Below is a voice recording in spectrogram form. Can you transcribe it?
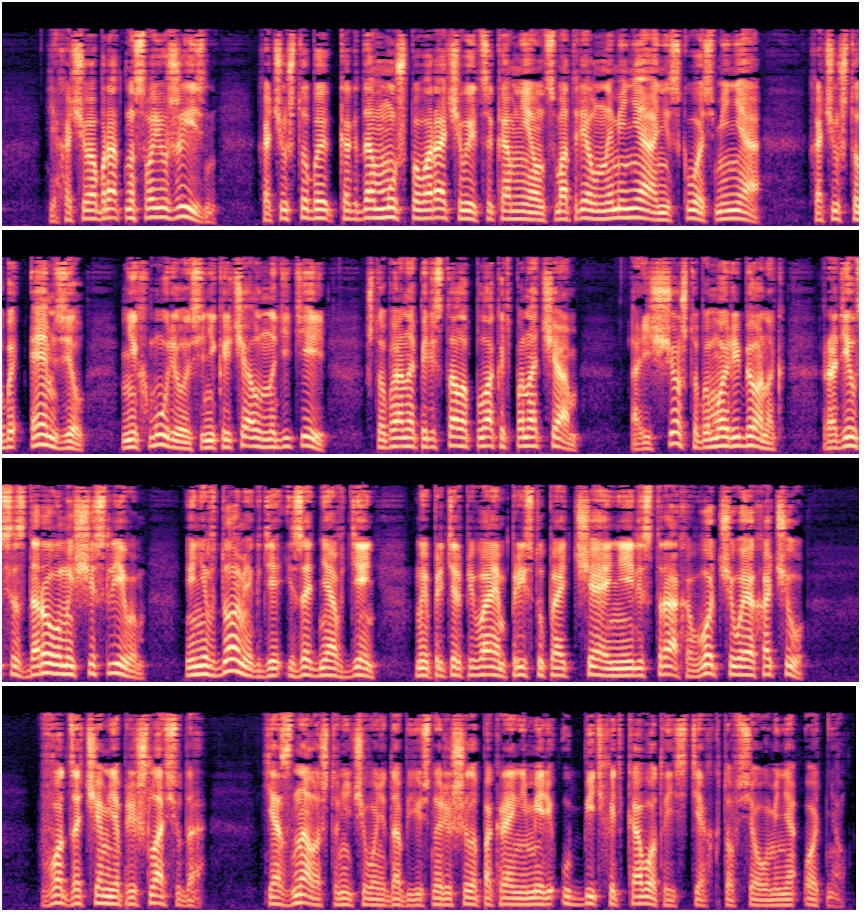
Я хочу обратно свою жизнь. Хочу, чтобы, когда муж поворачивается ко мне, он смотрел на меня, а не сквозь меня. Хочу, чтобы Эмзил не хмурилась и не кричала на детей, чтобы она перестала плакать по ночам. А еще, чтобы мой ребенок родился здоровым и счастливым, и не в доме, где изо дня в день мы претерпеваем приступы отчаяния или страха. Вот чего я хочу. Вот зачем я пришла сюда. Я знала, что ничего не добьюсь, но решила, по крайней мере, убить хоть кого-то из тех, кто все у меня отнял.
